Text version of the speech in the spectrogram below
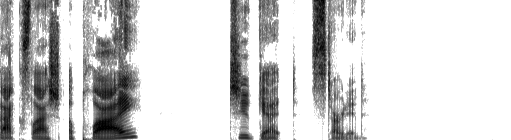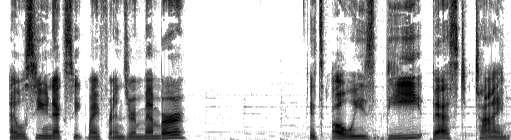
backslash apply to get started. I will see you next week, my friends. Remember, it's always the best time.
